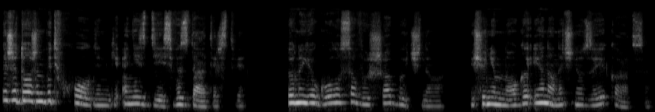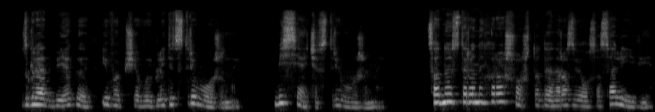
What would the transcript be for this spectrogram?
Ты же должен быть в холдинге, а не здесь, в издательстве. Тон ее голоса выше обычного. Еще немного, и она начнет заикаться. Взгляд бегает и вообще выглядит встревоженной. Бесяче встревоженной. С одной стороны, хорошо, что Дэн развелся с Оливией.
